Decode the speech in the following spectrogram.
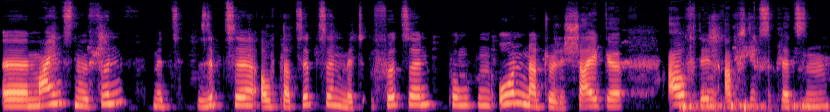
Äh, Mainz 05 mit 17 auf Platz 17 mit 14 Punkten. Und natürlich Schalke auf den Abstiegsplätzen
